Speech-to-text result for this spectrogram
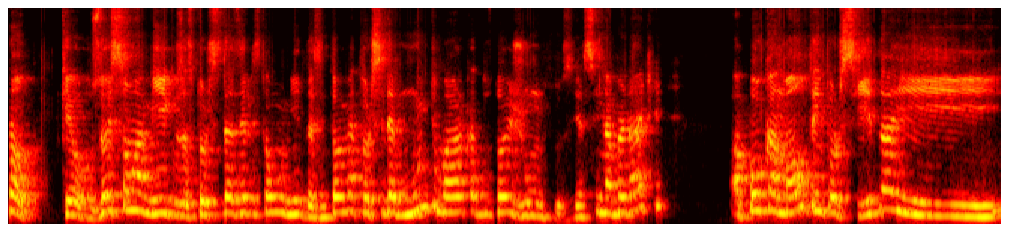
Não, porque os dois são amigos, as torcidas eles estão unidas, então minha torcida é muito maior que a dos dois juntos. E assim, na verdade, a Pouca mal tem torcida e,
